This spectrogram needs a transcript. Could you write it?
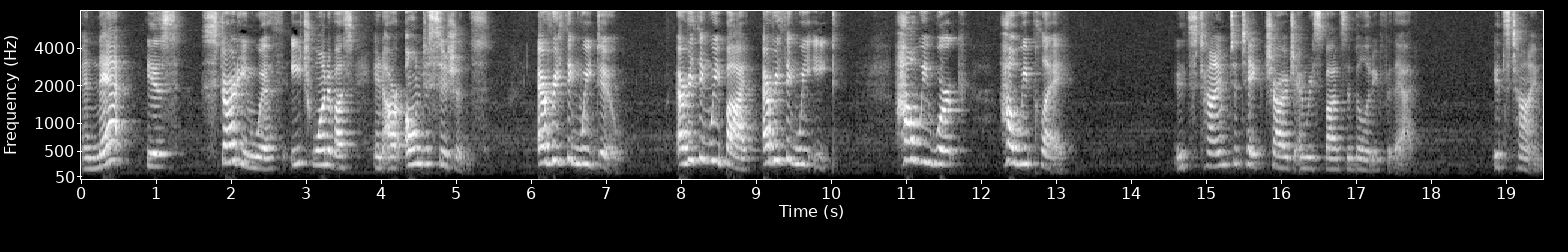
And that is starting with each one of us in our own decisions. Everything we do everything we buy, everything we eat, how we work, how we play. It's time to take charge and responsibility for that. It's time.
